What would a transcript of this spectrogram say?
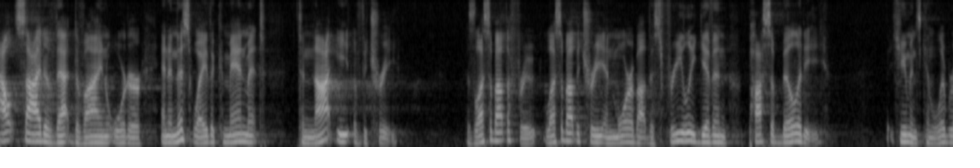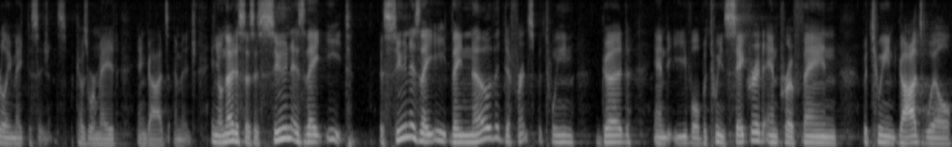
outside of that divine order. And in this way, the commandment to not eat of the tree is less about the fruit, less about the tree, and more about this freely given possibility that humans can liberally make decisions because we're made in God's image. And you'll notice this as soon as they eat, as soon as they eat, they know the difference between good and evil, between sacred and profane, between God's will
